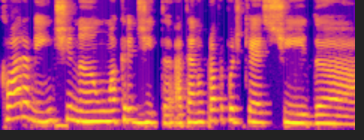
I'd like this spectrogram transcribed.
claramente não acredita. Até no próprio podcast da,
